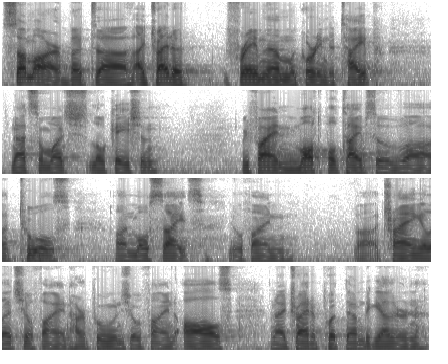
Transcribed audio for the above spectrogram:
Some are, but uh, I try to frame them according to type, not so much location. We find multiple types of uh, tools on most sites. You'll find uh, triangulates, you'll find harpoons, you'll find awls, and I try to put them together in,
